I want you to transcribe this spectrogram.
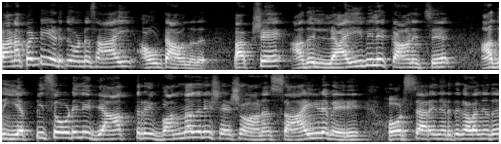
പണപ്പെട്ടി എടുത്തുകൊണ്ട് സായി ഔട്ട് ആവുന്നത് പക്ഷേ അത് ലൈവിൽ കാണിച്ച് അത് എപ്പിസോഡിൽ രാത്രി വന്നതിന് ശേഷമാണ് സായിയുടെ പേര് ഹോട്ട്സ്റ്റാറിൽ നിന്ന് എടുത്ത് കളഞ്ഞത്.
